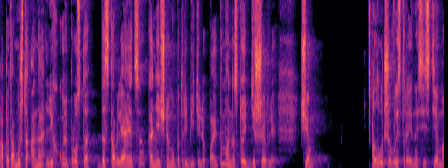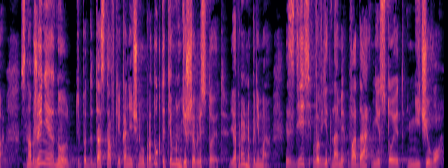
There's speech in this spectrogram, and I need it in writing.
а потому что она легко и просто доставляется конечному потребителю. Поэтому она стоит дешевле, чем лучше выстроена система снабжения, ну, типа доставки конечного продукта, тем он дешевле стоит. Я правильно понимаю? Здесь, во Вьетнаме, вода не стоит ничего.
